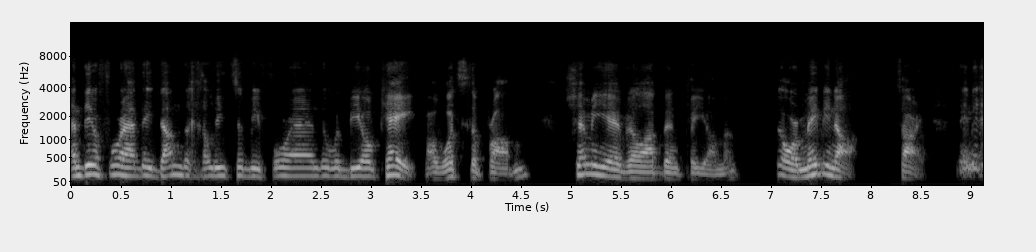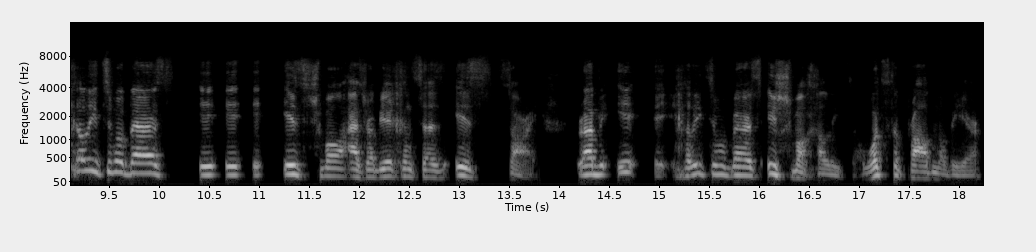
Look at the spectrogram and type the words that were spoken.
and therefore, had they done the chalitza beforehand, it would be okay. But what's the problem? Or maybe not. Sorry, maybe chalitza muberes is shmo, as Rabbi Yechon says, is sorry. Rabbi chalitza muberes is shmo chalitza. What's the problem over here?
